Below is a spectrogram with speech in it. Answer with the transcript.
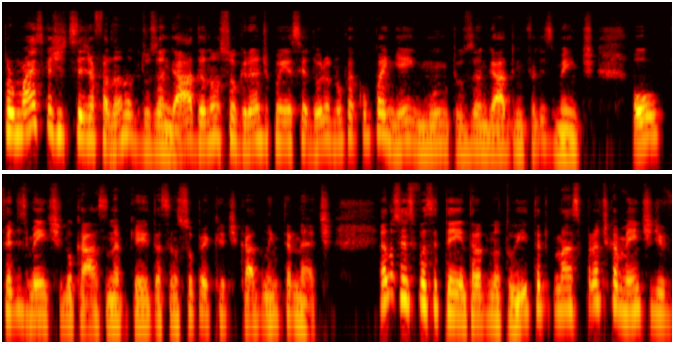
por mais que a gente esteja falando do Zangado, eu não sou grande conhecedor, eu nunca acompanhei muito o Zangado, infelizmente. Ou felizmente, no caso, né? Porque ele está sendo super criticado na internet. Eu não sei se você tem entrado no Twitter, mas praticamente de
